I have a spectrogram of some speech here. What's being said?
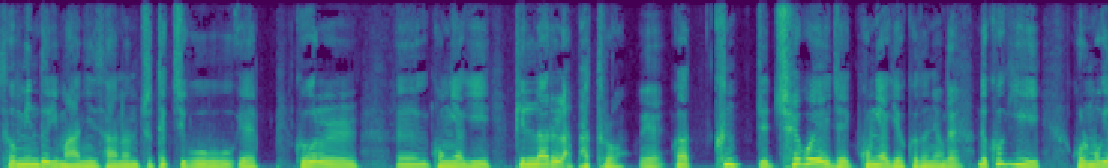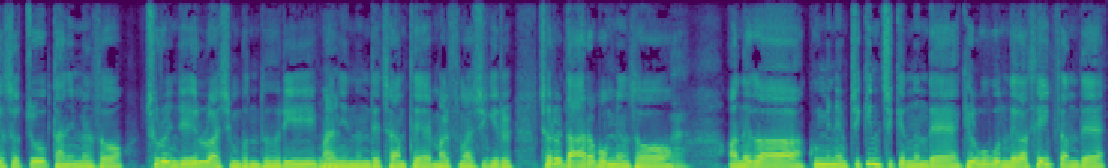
서민들이 많이 사는 주택지구에 그거를 예, 공약이 빌라를 아파트로 예. 큰 최고의 이제 공약이었거든요. 네. 근데 거기 골목에서 쭉 다니면서 주로 이제 연로하신 분들이 네. 많이 있는데 저한테 말씀하시기를 저를 다 알아보면서 네. 아 내가 국민의힘 찍기는 찍겠는데 결국은 내가 세입자인데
